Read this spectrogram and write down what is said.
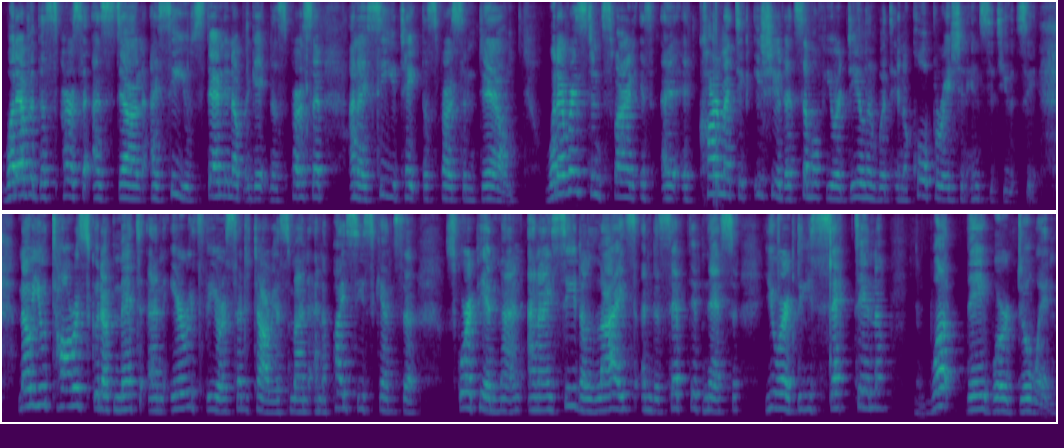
Whatever this person has done i see you standing up against this person and i see you take this person down Whatever is transpiring is a, a karmatic issue that some of you are dealing with in a corporation institute. Now you Taurus could have met an Aries, Leo, or Sagittarius man and a Pisces, Cancer, Scorpion man. And I see the lies and deceptiveness. You are dissecting what they were doing.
